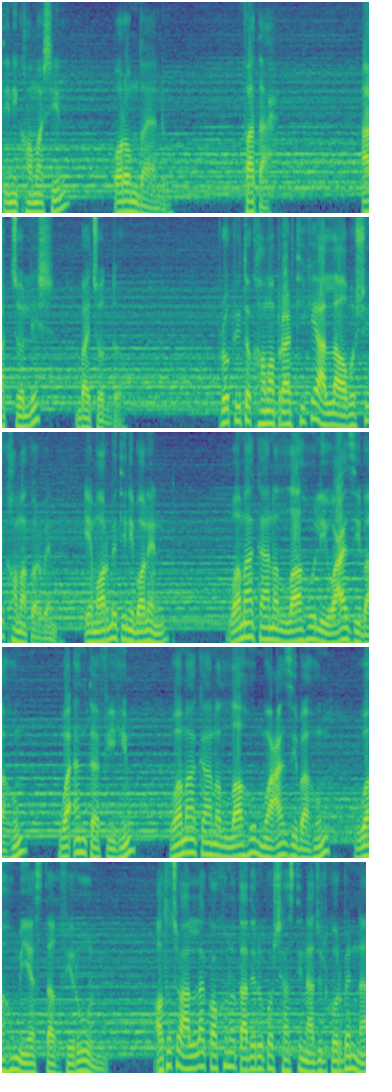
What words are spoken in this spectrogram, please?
তিনি ক্ষমাশীল পরম দয়ালু। ফাতাহ, আটচল্লিশ বাই চোদ্দ। প্রকৃত ক্ষমা প্রার্থীকে আল্লাহ অবশ্যই ক্ষমা করবেন। এ মর্মে তিনি বলেন, ওয়ামা কান আল্লাহু লি ওয়াজিবাহুম ওয়া আন্তা ফিহিম, ওয়ামা কান আল্লাহু মুআজিবাহুম ওয়াহুম ইয়াস্তাগফিরুন। অথচ আল্লাহ কখনো তাদের উপর শাস্তি নাজুল করবেন না,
